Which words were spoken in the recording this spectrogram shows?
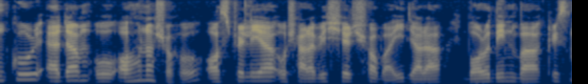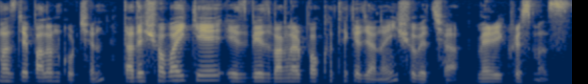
Ankur, Adam ও অহনা সহ অস্ট্রেলিয়া ও সারা বিশ্বের সবাই যারা বড়দিন বা ক্রিসমাস ডে পালন করছেন, তাদের সবাইকে এসবিএস বাংলার পক্ষ থেকে জানাই শুভেচ্ছা। Merry Christmas.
